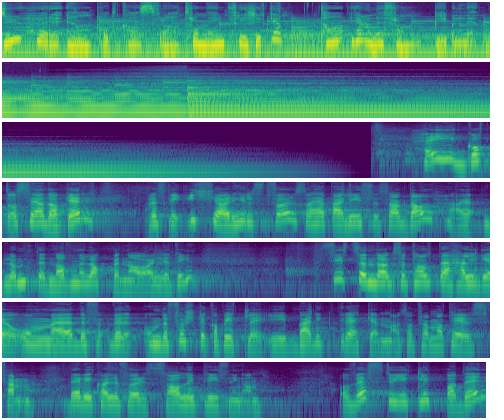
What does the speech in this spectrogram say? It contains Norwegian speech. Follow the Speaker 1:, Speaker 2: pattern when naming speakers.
Speaker 1: Du hører en podkast fra Trondheim frikirke. Ta gjerne fram Bibelen din.
Speaker 2: Hei, godt å se dere. Hvis vi ikke har hilst før, så heter jeg Lise Sagdal. Jeg glemte navnelappen av alle ting. Sist søndag så talte Helge om eh, det, om det første kapitlet i Bergpreken, altså fra Matteus 5. Det vi kaller for saligprisningene. Og hvis du gikk glipp av den,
